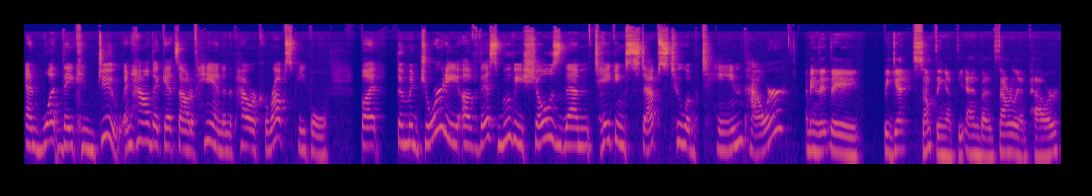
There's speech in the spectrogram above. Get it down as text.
and what they can do and how that gets out of hand and the power corrupts people. But the majority of this movie shows them taking steps to obtain power. I mean, they, they we get something at the end, but it's not really a power.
